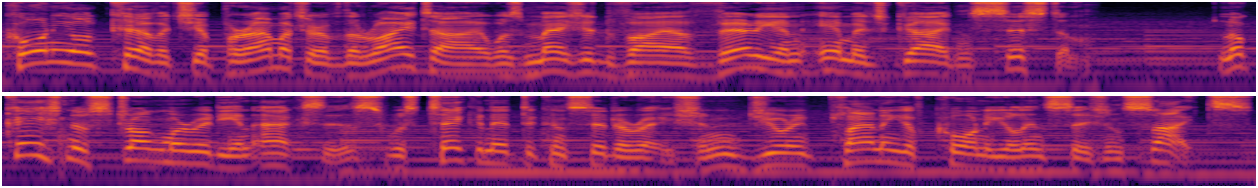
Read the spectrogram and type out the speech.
Corneal curvature parameter of the right eye was measured via Verion Image Guidance System. Location of strong meridian axis was taken into consideration during planning of corneal incision sites.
